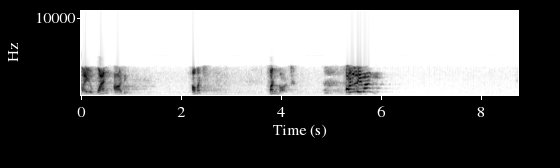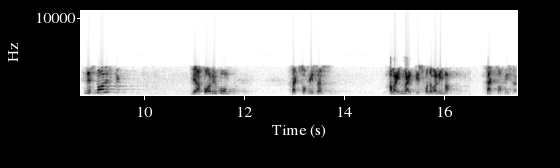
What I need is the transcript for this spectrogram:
by one order. How much? One God. Only one. In the smallest case. We are calling whom? Tax officers. Our invitees for the walima. Tax officer.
